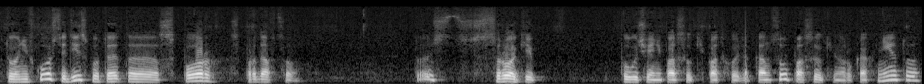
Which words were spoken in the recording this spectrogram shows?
Кто не в курсе, диспут это спор с продавцом. То есть сроки получения посылки подходят к концу, посылки на руках нету.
